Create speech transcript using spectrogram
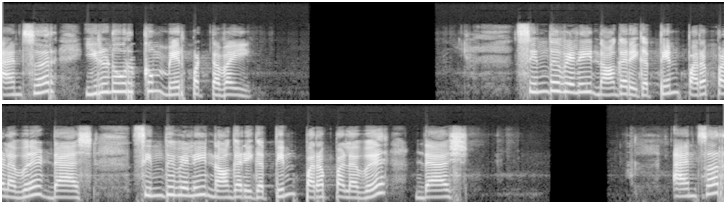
ஆன்சர் இருநூறுக்கும் மேற்பட்டவை. சிந்துவெளி நாகரிகத்தின் பரப்பளவு டேஷ் சிந்துவெளி நாகரிகத்தின் பரப்பளவு டேஷ் ஆன்சர்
